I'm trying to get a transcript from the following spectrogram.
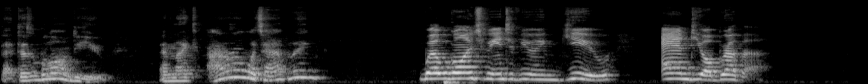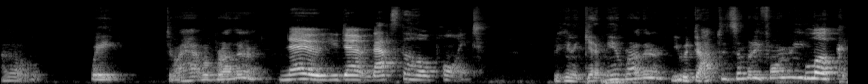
That doesn't belong to you. And like I don't know what's happening. Well, we're going to be interviewing you and your brother. Oh, wait. Do I have a brother? No, you don't. That's the whole point. You're gonna get me a brother? You adopted somebody for me? Look,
